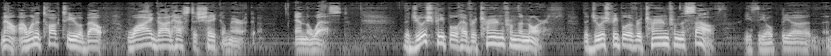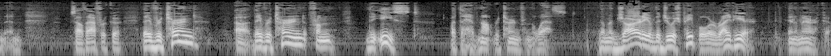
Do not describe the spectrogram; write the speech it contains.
Now, I want to talk to you about why God has to shake America and the West. The Jewish people have returned from the north. The Jewish people have returned from the south, Ethiopia and, and South Africa. They've returned. Uh, they've returned from the east, but they have not returned from the west. The majority of the Jewish people are right here in America.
